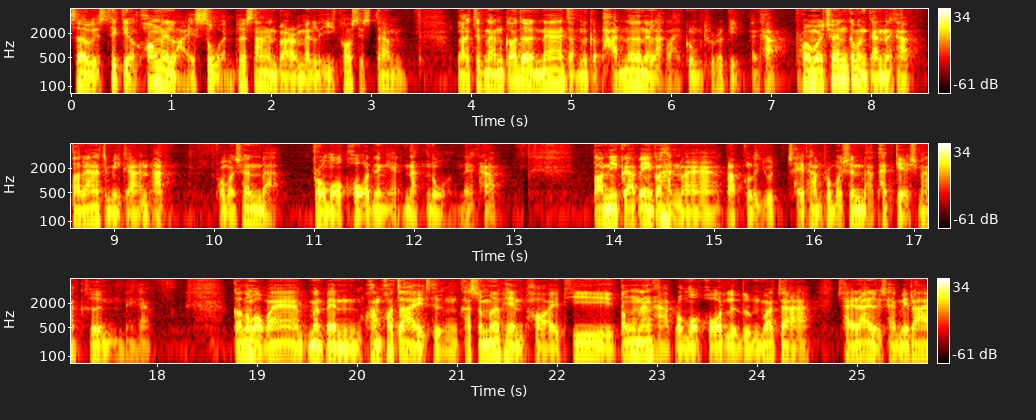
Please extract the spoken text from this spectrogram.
service ที่เกี่ยวข้องในหลายส่วน เพื่อสร้าง environment และ ecosystem หลังจากนั้นก็เดินหน้าจับมือกับ partner ในหลากหลายกลุ่มธุรกิจนะครับโปรโมชั่นก็เหมือนกันนะครับ ตอนแรกจะมีการอัดโปรโมชั่นแบบ promo code อย่างเงี้ยหนักหน่วงนะครับตอนนี้ Grab เองก็หันมาปรับกลยุทธ์ใช้ทำโปรโมชั่นแบบแพ็กเกจมากขึ้นนะครับก็ต้องบอกว่ามันเป็นความเข้าใจถึง customer pain point ที่ต้องนั่งหาโปรโมโค้ดหรือดุนว่าจะใช้ได้หรือใช้ไม่ได้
